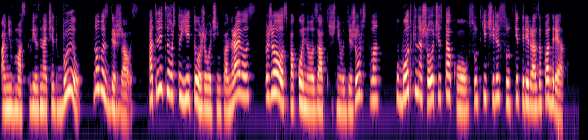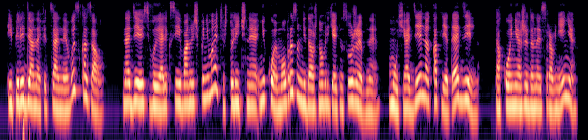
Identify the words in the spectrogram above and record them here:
«а не в Москве, значит, был», но воздержалась. Ответила, что ей тоже очень понравилось, пожелала спокойного завтрашнего дежурства. У Боткина шел Чистаков сутки через сутки три раза подряд. И, перейдя на официальное «вы», сказала, «Надеюсь, вы, Алексей Иванович, понимаете, что личное никоим образом не должно влиять на служебное. Мухи отдельно, котлеты отдельно». Такое неожиданное сравнение.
